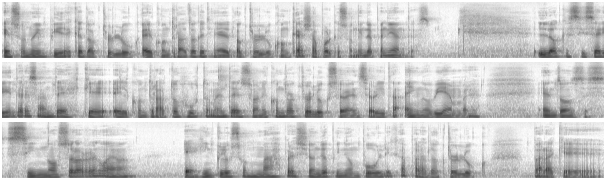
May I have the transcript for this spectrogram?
eso no impide que Dr. Luke, el contrato que tiene Dr. Luke con Kesha, porque son independientes. Lo que sí sería interesante es que el contrato justamente de Sony con Dr. Luke se vence ahorita en noviembre. Entonces, si no se lo renuevan, es incluso más presión de opinión pública para Dr. Luke, para, que,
